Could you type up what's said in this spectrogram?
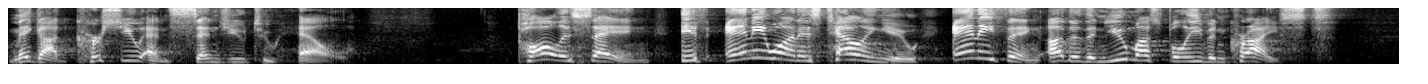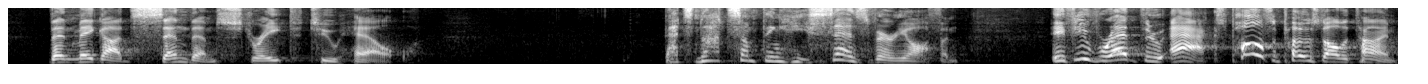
may God curse you and send you to hell. Paul is saying if anyone is telling you anything other than you must believe in Christ, then may God send them straight to hell. That's not something he says very often. If you've read through Acts, Paul's opposed all the time.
